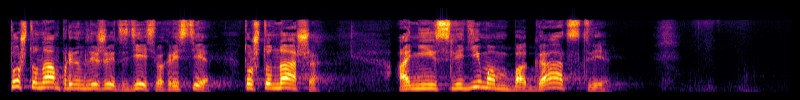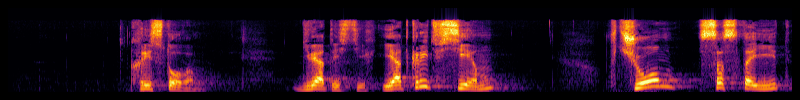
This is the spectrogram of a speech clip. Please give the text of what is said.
То, что нам принадлежит здесь, во Христе, то, что наше, о неисследимом богатстве Христовом. 9 стих. «И открыть всем, в чем состоит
